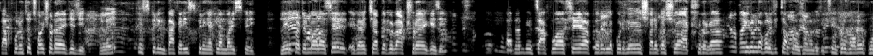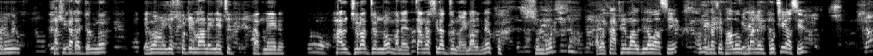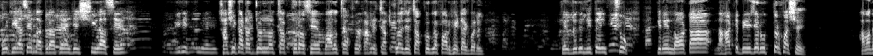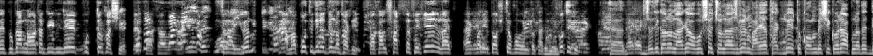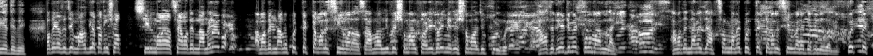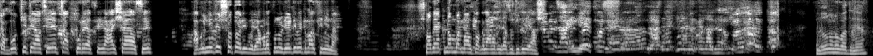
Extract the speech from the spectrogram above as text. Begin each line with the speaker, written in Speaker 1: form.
Speaker 1: চাঁদপুর হচ্ছে ছয়শো টাকা কেজি। স্প্রিং ডাকের স্প্রিং এক নম্বর স্প্রিং নীল পাটের মাল আছে, এটা হচ্ছে আপনার পড়বে আটশো টাকা কেজি। আপনাদের চাকু আছে, আপনার এগুলো পড়বে সাড়ে পাঁচশো, আটশো টাকা। বিভিন্ন কোয়ালিটির চাকু আছে আমাদের। ছোট, বড়, গরু, খাসি কাটার জন্য। এবং এই যে ছোটির মাল এগুলো হচ্ছে আপনার হাল ঝোলার জন্য মানে চামড়া ছিলার জন্য এই মালগুলো খুব সুন্দর। আবার কাঠের মালগুলোও আছে। আপনার ভালো মানের পুঁটি আছে। পুঁটি আছে, তারপর আপনার যে শিল আছে। খাসি কাটার জন্য চাপ্পর আছে ভালো চাপ্পর কাঠের চাপ্পর যে চাপ্পরগুলো পারফেক্ট একবারে। কেউ যদি নিতে ইচ্ছুক তিনি নটা হাটে ব্রিজের উত্তর পাশে। আমাদের দোকান নটা ব্রিজের উত্তর পাশে। আসবেন। আমরা প্রতিদিনের জন্য থাকি। সকাল সাতটা থেকে রাত একবারে দশটা পর্যন্ত থাকি। প্রতিদিন।
Speaker 2: হ্যাঁ যদি কারও লাগে অবশ্যই চলে আসবেন। ভাইয়া থাকবে একটু কম বেশি করে আপনাদের দিয়ে দেবে।
Speaker 1: আমাদের কাছে যে মালগুলা পাবেন সব সিল মারা আছে আমাদের নামে। আমাদের নামে প্রত্যেকটা মালের সিল মারা আছে। আমরা নিজস্ব মাল তৈরি করি, নিজস্ব মাল বিক্রি করি। আমাদের রেডিমেড কোনো মাল নাই। আমাদের নামে যে আফসান নামে প্রত্যেকটা মালের সিল মারে দেখে নিয়ে যাবে। প্রত্যেকটা বটিতে আছে চাপ করে আছে আয়সা আছে। আমরা নিজস্ব তৈরি করি, আমরা কোনো রেডিমেড মাল কিনি না। সব এক নম্বর মাল পাবেন আমাদের কাছে যদি আসে।
Speaker 2: ধন্যবাদ ভাইয়া।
